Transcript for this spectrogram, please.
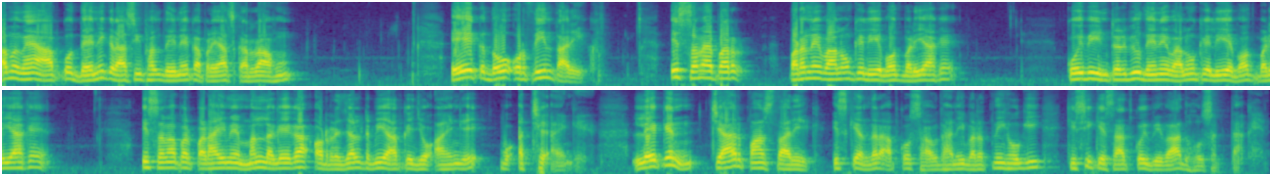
अब मैं आपको दैनिक राशिफल देने का प्रयास कर रहा हूँ। एक, दो और तीन तारीख। इस समय पर पढ़ने वालों के लिए बहुत बढ़िया है। कोई भी इंटरव्यू देने वालों के लिए बहुत बढ़िया है। इस समय पर पढ़ाई में मन लगेगा और रिज़ल्ट भी आपके जो आएँगे, वो अच्छे आएँगे। लेकिन चार पाँच तारीख, इसके अंदर आपको सावधानी बरतनी होगी, किसी के साथ कोई विवाद हो सकता है।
